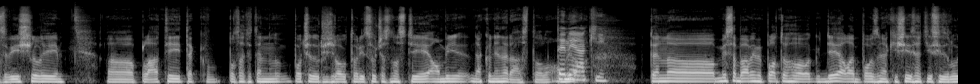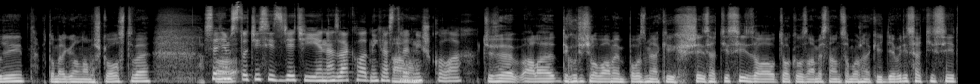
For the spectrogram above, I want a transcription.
zvýšili uh, platy, tak v podstate ten počet učiteľov, ktorý v súčasnosti je, on by nejako nenarástol. Ten je aký? Ten, eh, my sa bavíme podľa toho, kde, ale povedzme nejakých 60 tisíc ľudí v tom regionálnom školstve. 700 tisíc detí je na základných a stredných Áno. školách. Čiže, ale tých učiteľov máme povedzme nejakých 60 tisíc, ale celkovo zamestnancov možno nejakých 90 tisíc.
